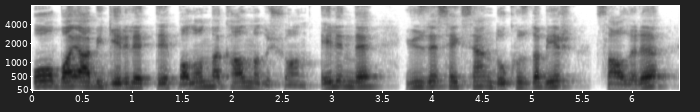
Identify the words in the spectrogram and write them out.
O bayağı bir geriletti. Balonda kalmadı şu an. Elinde %89'da bir saldırı.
